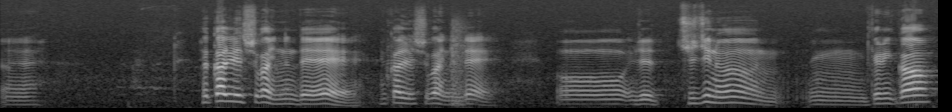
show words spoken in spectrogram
에, 헷갈릴 수가 있는데 헷갈릴 수가 있는데 어 이제 지지는 음 그러니까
